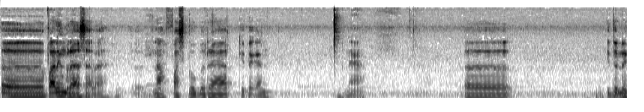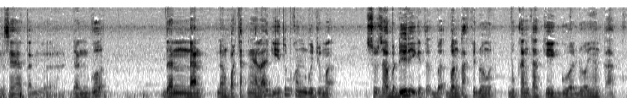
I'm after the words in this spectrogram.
uh, paling berasa lah. Nafas gue berat gitu kan. Nah. Eh, itu dari kesehatan gue dan gue dan dan dan kocaknya lagi itu bukan gue cuma susah berdiri gitu. Bukan kaki doang bukan kaki gue doang yang kaku.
